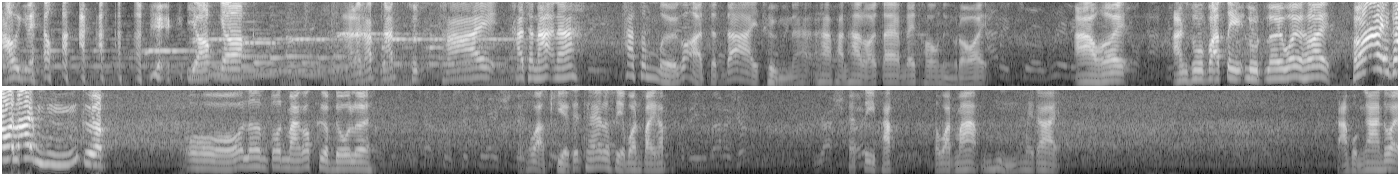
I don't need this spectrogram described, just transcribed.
เอาอีกแล้วหยอกหยอกเอาละครับนัดสุดท้ายถ้าชนะนะ ถ้าเสมอก็อาจจะได้ถึงนะฮะ 5,500 แต้มได้ทอง 100อ้าวเฮ้ยอันซูฟาติหลุดเลยเว้ยเฮ้ย เฮ้ย โดนเลยเกือบ โอ้โห เริ่มต้นมาก็เกือบโดนเลยจังหวะเขี่ยแท้ๆเราเสียบอลไปครับแท็ Rashford. ซี่พักตวัดมาไม่ได้ ตามผลงานด้วย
